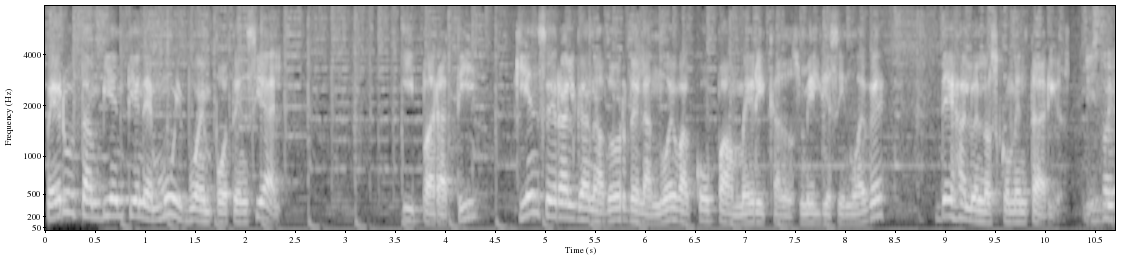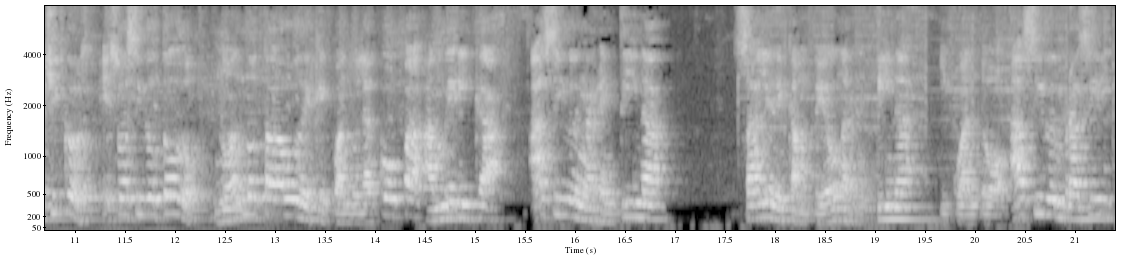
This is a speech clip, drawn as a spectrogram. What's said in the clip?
Perú también tiene muy buen potencial. ¿Y para ti, quién será el ganador de la nueva Copa América 2019? Déjalo en los comentarios. Listo chicos, eso ha sido todo. ¿No han notado de que cuando la Copa América ha sido en Argentina, sale de campeón Argentina y cuando ha sido en Brasil,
